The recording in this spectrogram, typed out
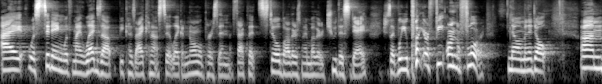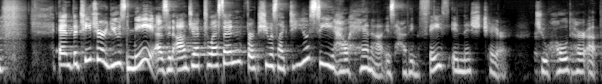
I was sitting with my legs up because I cannot sit like a normal person. The fact that still bothers my mother to this day. She's like, Will you put your feet on the floor? No, I'm an adult. Um, and the teacher used me as an object lesson for she was like, Do you see how Hannah is having faith in this chair to hold her up?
